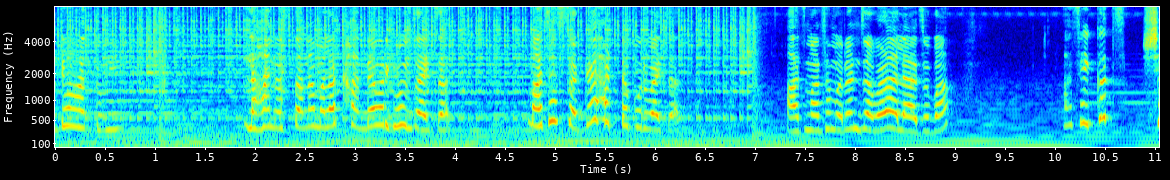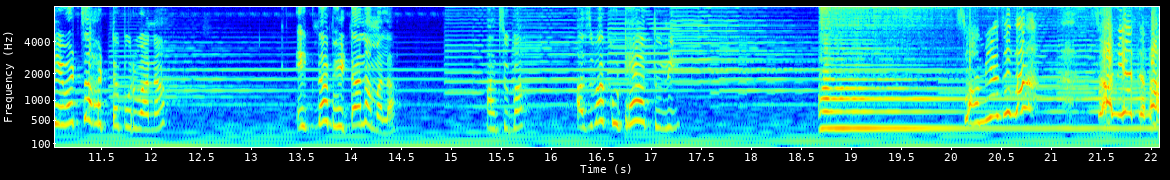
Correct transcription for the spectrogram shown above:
कुठे आहात तुम्ही. लहान असताना मला खांद्यावर घेऊन जायचा. माझे सगळे हट्ट पुरवायचा. आज माझं मरण जवळ आलं आजोबा. आज एकच शेवटचा हट्ट पुरवा ना. एकदा भेटा ना मला. आजोबा आजोबा कुठे आहात तुम्ही? स्वामी आजोबा स्वामी आजोबा.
